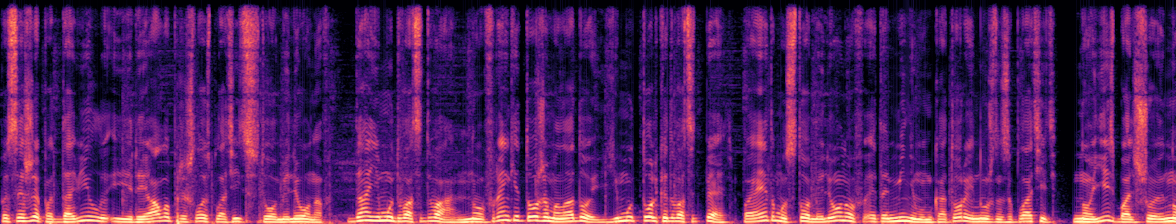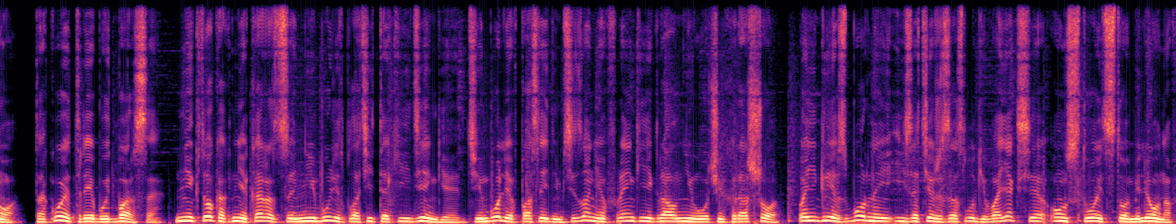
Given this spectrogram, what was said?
ПСЖ поддавил, и Реалу пришлось платить 100 миллионов. Да, ему 22, но Фрэнки тоже молодой, ему только 25, поэтому 100 миллионов это минимум, который нужно заплатить. Но есть большое «но». Такое требует Барса. Никто, как мне кажется, не будет платить такие деньги. Тем более в последнем сезоне Фрэнки играл не очень хорошо. По игре в сборной и за те же заслуги в Аяксе он стоит 100 миллионов.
